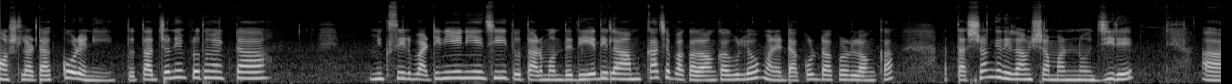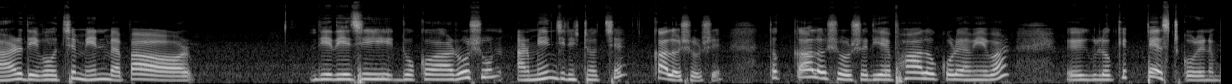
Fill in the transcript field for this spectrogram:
মশলাটা করে নিই। তো তার জন্য প্রথমে একটা মিক্সির বাটি নিয়ে নিয়েছি। তো তার মধ্যে দিয়ে দিলাম কাঁচা পাকা লঙ্কাগুলো মানে ডাকর ডাকর লঙ্কা। আর তার সঙ্গে দিলাম সামান্য জিরে। আর দেবো হচ্ছে মেন ব্যাপার। দিয়ে দিয়েছি দোকা রসুন। আর মেন জিনিসটা হচ্ছে কালো সর্ষে। তো কালো সর্ষে দিয়ে ভালো করে আমি এবার এইগুলোকে পেস্ট করে নেব।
